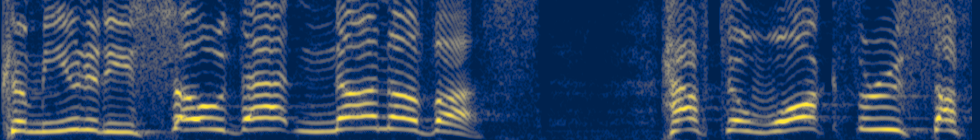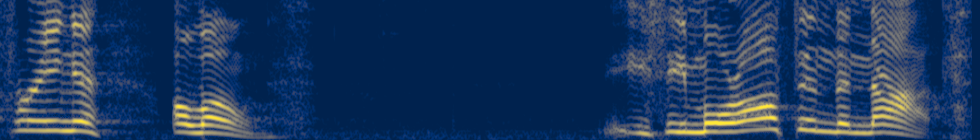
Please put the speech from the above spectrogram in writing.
communities so that none of us have to walk through suffering alone. You see, more often than not,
